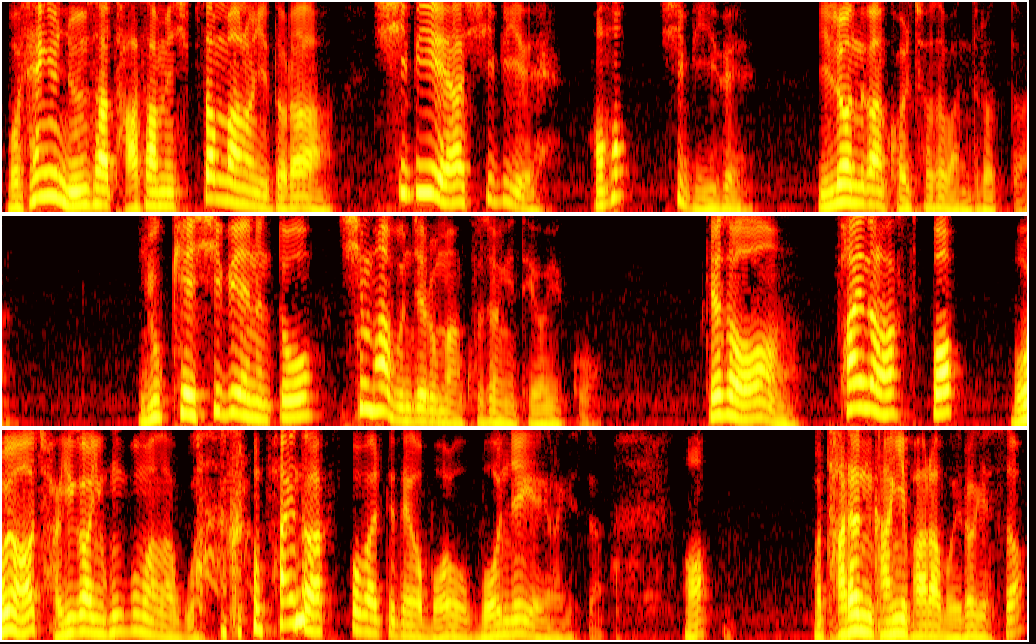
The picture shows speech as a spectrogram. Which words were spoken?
뭐 생윤 윤사 다 사면 13만 원이더라. 12회야 12회. 어? 12회. 1년간 걸쳐서 만들었던. 6회 12회는 또 심화 문제로만 구성이 되어 있고. 그래서 final 학습법 뭐야? 자기 강의 홍보만 하고. 그럼 final 학습법 할 때 내가 뭐, 뭔 얘기를 하겠어? 어? 뭐 다른 강의 봐라 뭐 이러겠어?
